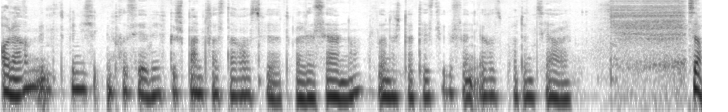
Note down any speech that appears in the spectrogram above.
Oh, daran bin ich interessiert, bin ich gespannt, was daraus wird, weil das ja, ne, so eine Statistik ist ein irres Potenzial. So,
